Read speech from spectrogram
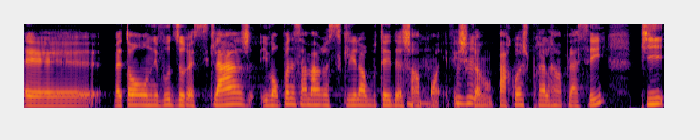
euh, mettons, au niveau du recyclage, ils vont pas nécessairement recycler leur bouteille de shampoing. Fait que je suis Mhm. comme, par quoi je pourrais le remplacer? Puis,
